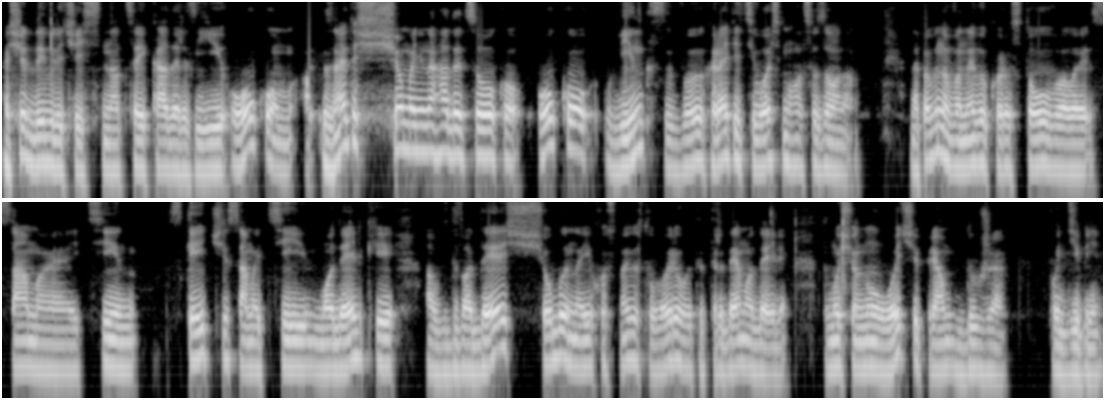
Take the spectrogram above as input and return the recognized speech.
А ще дивлячись на цей кадр з її оком, знаєте, що мені нагадує це око? Око Вінкс в графіці восьмого сезону. Напевно, вони використовували саме ці скетчі, саме ці модельки в 2D, щоб на їх основі створювати 3D-моделі. Тому що ну, очі прям дуже подібні.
